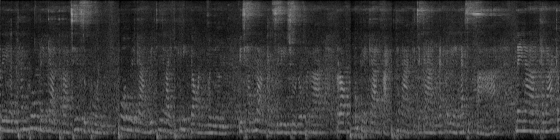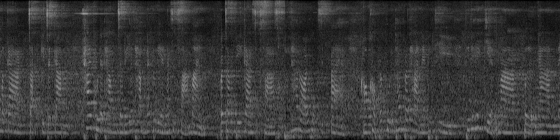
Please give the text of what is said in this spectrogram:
เรียนท่านผู้อำนวยการธราเชษฐ์สุคนผู้อำนวยการวิทยาลัยเทคนิคดอนเมือง ดิฉันนางพันศิรีชูนพรัตน์รองผู้อำนวยการฝ่ายพัฒนากิจการนักเรียนนักศึกษา ในนามคณะกรรมการจัดกิจกรรม ค่ายคุณธรรม จริยธรรมนักเรียนนักศึกษาใหม่ ประจำปีการศึกษา 2568 ขอขอบพระคุณท่านประธานในพิธี ที่ได้ให้เกียรติมาเปิดงานใน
